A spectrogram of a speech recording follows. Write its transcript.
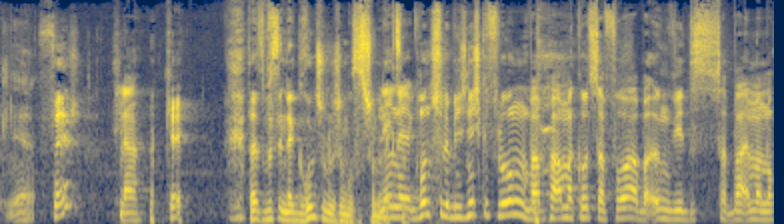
ja. Safe? Klar. Okay. Das heißt, du bist in der Grundschule schon, musstest schon Nee, wechseln. in der Grundschule bin ich nicht geflogen, war ein paar Mal kurz davor, aber irgendwie, das war immer noch,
